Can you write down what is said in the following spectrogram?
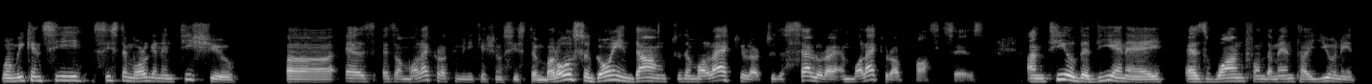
When we can see system, organ, and tissue uh, as, as a molecular communication system, but also going down to the molecular, to the cellular and molecular processes until the DNA as one fundamental unit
